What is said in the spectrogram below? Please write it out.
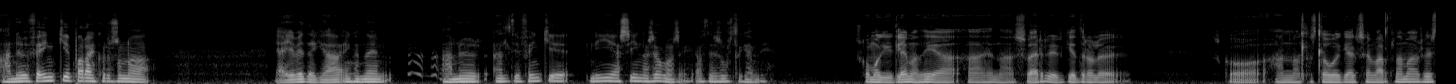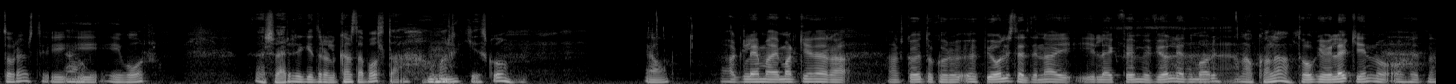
hann hefur fengið bara einhverju svona já, ég veit ekki, það einhvern veginn hann hefur, held ég, fengið nýja sína sjálfan sig eftir þessu úrstakefni sko má ekki gleyma því að, að hérna, Sverrir getur alveg sko, hann alltaf slói gegn sem varnamaður fyrst og fremst í, í, í vor. En Sverrir getur alveg kasta bolta á Mhm. markið sko. Já, að glemaði margir er að hann skaut okkur upp í ólisteldina í, í leik 5 í fjöl hérna ári. Nákvæmlega, tók yfir leikinn og, og hérna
